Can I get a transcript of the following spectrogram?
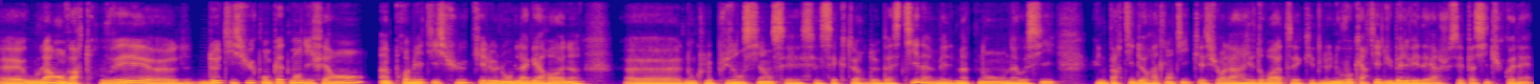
où là on va retrouver deux tissus complètement différents. Un premier tissu qui est le long de la Garonne, euh, donc le plus ancien, c'est le secteur de Bastide, mais maintenant on a aussi une partie de Atlantique qui est sur la rive droite, et qui est le nouveau quartier du Belvédère, je ne sais pas si tu connais,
